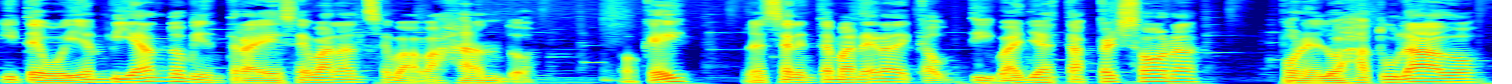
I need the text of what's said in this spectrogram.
y te voy enviando mientras ese balance va bajando. ¿Ok? Una excelente manera de cautivar ya a estas personas, ponerlos a tu lado,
